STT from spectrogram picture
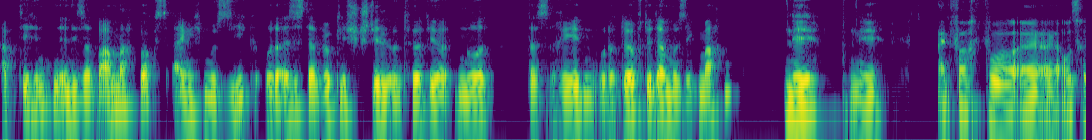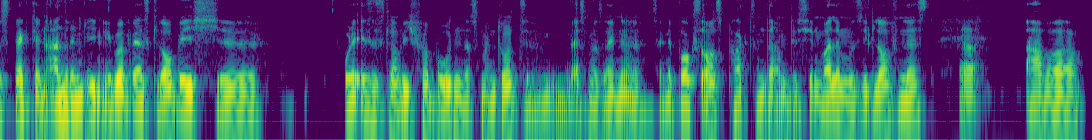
Habt ihr hinten in dieser Warmmachbox eigentlich Musik oder ist es da wirklich still und hört ihr nur das Reden oder dürft ihr da Musik machen? Nee, nee. Einfach vor, äh, aus Respekt den anderen gegenüber wäre es, glaube ich, äh, oder ist es, glaube ich, verboten, dass man dort ähm, erstmal seine, seine Box auspackt und da ein bisschen Malle-Musik laufen lässt. Ja. Aber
